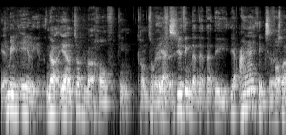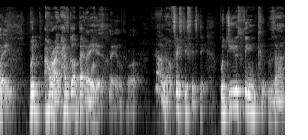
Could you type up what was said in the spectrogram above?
Do Yeah. you mean aliens? No, yeah, I'm talking about the whole fucking Oh, conspiracy. yes. You think that, that, that the yeah? I, I think so as well. me. But all right, I've got a better one. Mate, mate, look at that. I don't know, 50 50. But do you think that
